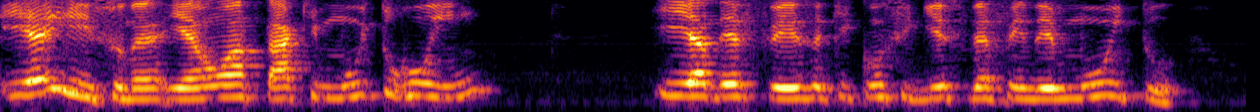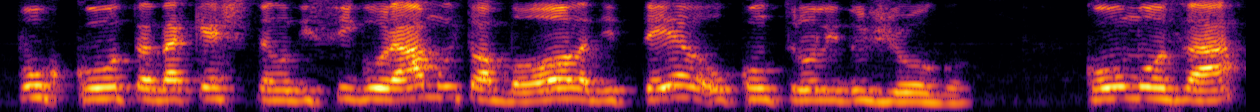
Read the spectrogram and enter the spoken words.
e é isso, né? E é um ataque muito ruim. E a defesa que conseguia se defender muito por conta da questão de segurar muito a bola, de ter o controle do jogo com o Mozart,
